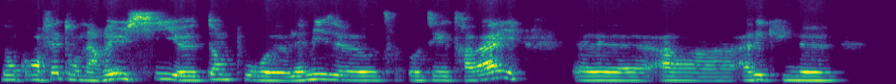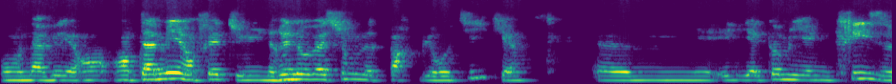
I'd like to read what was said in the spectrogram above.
Donc, en fait, on a réussi, euh, tant pour euh, la mise au, télétravail, avec une. On avait entamé, en fait, une rénovation de notre parc bureautique. il y a, comme il y a une crise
